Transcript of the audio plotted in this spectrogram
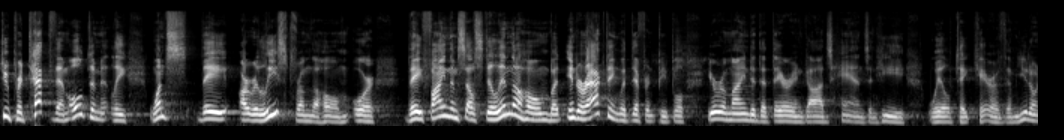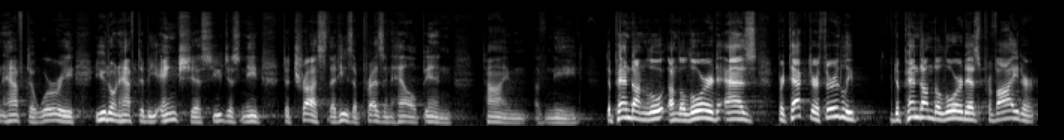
to protect them, ultimately, once they are released from the home or they find themselves still in the home but interacting with different people, you're reminded that they are in God's hands and He will take care of them. You don't have to worry. You don't have to be anxious. You just need to trust that He's a present help in time of need. Depend on, on the Lord as protector. Thirdly, depend on the Lord as provider.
